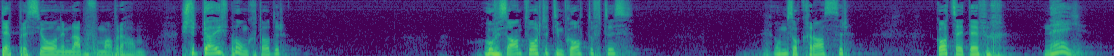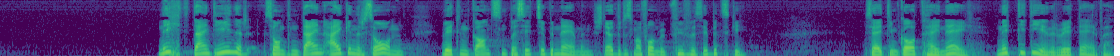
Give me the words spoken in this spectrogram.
Depression im Leben von Abraham. Das ist der Tiefpunkt, oder? Und was antwortet ihm Gott auf das? Umso krasser. Gott sagt einfach, nein. Nicht dein Diener, sondern dein eigener Sohn wird den ganzen Besitz übernehmen. Stell dir das mal vor, mit 75. Sagt ihm Gott, hey, nein, nicht die Diener wird erben,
